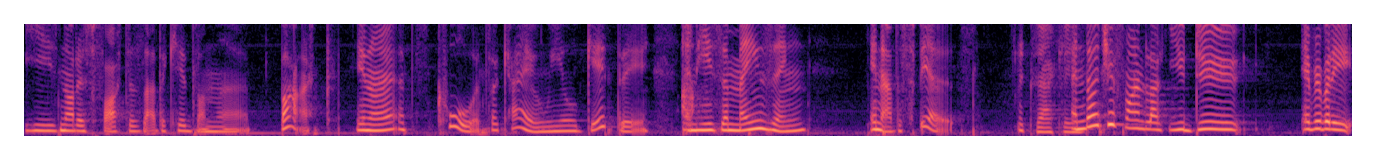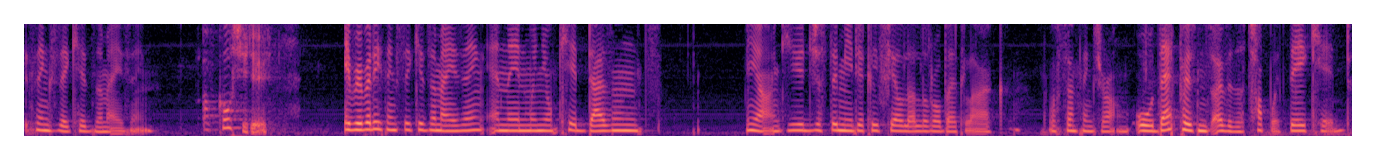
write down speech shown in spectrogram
he's not as fast as the other kids on the bike. You know, it's cool. It's okay. We'll get there. And ah. he's amazing in other spheres. exactly. And don't you find like you do? Everybody thinks their kid's amazing. of course you do. Everybody thinks their kid's amazing, and then when your kid doesn't, yeah, you just immediately feel a little bit like, well, something's wrong, or that person's over the top with their kid,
